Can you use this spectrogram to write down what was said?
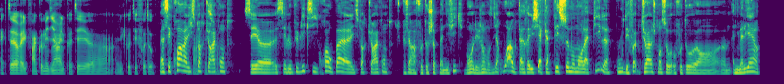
acteur et enfin comédien et le côté et le côté photo. Bah c'est croire à l'histoire que tu racontes. C'est euh, c'est le mm. public s'il croit ou pas à l'histoire que tu racontes. Tu peux faire un Photoshop magnifique. Bon, les gens vont se dire waouh, t'as réussi à capter ce moment-là pile. Ou des fois, tu vois, je pense aux, photos en, euh, animalières.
